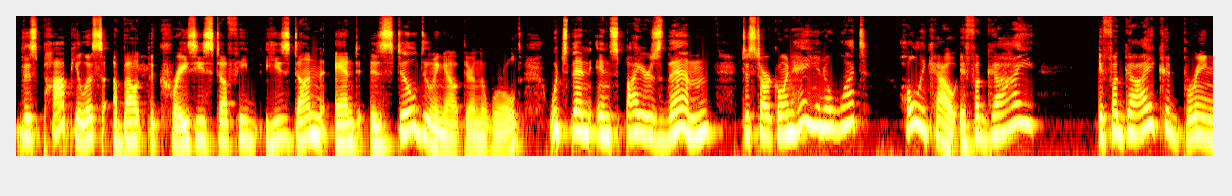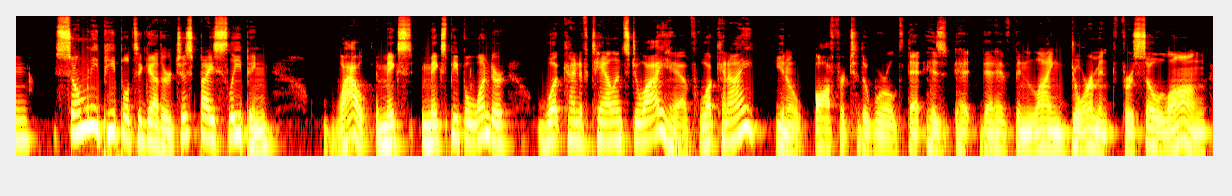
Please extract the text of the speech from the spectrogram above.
this populace about the crazy stuff he, he's done and is still doing out there in the world, which then inspires them to start going, hey, you know what? Holy cow, if a guy if a guy could bring so many people together just by sleeping, wow, it makes makes people wonder what kind of talents do I have? What can I, you know, offer to the world that has that have been lying dormant for so long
